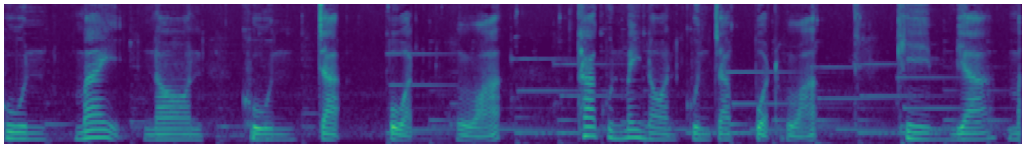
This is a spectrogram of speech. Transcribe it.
คุณไม่นอน คุณจะปวดหัว ถ้าคุณไม่นอน คุณจะปวดหัวคิมဗျာမ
